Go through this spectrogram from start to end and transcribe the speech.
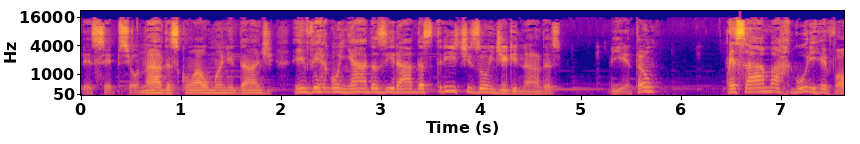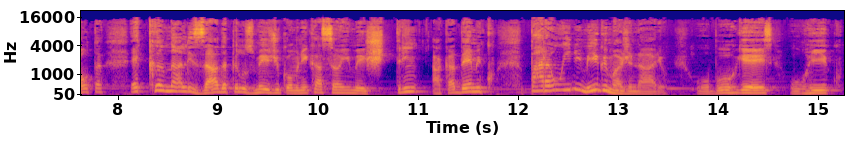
decepcionadas com a humanidade, envergonhadas, iradas, tristes ou indignadas. E então, essa amargura e revolta é canalizada pelos meios de comunicação e mainstream acadêmico para um inimigo imaginário: o burguês, o rico,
